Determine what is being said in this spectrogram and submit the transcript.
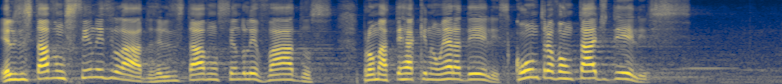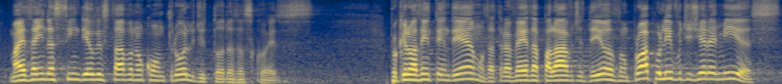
Eles estavam sendo exilados, eles estavam sendo levados para uma terra que não era deles, contra a vontade deles. mas ainda assim Deus estava no controle de todas as coisas. Porque nós entendemos, através da palavra de Deus, no próprio livro de Jeremias,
